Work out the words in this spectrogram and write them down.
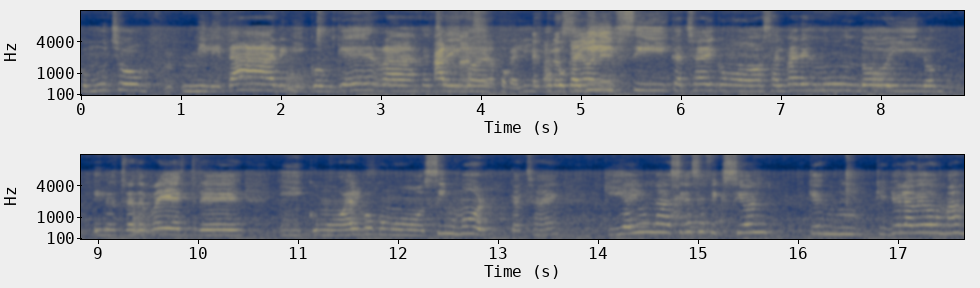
con mucho militar y con guerras, ¿cachai? apocalipsis. apocalipsis, ¿cachai? Como salvar el mundo y los, y los extraterrestres y como algo como sin humor, ¿cachai? Y hay una ciencia ficción que, que yo la veo más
